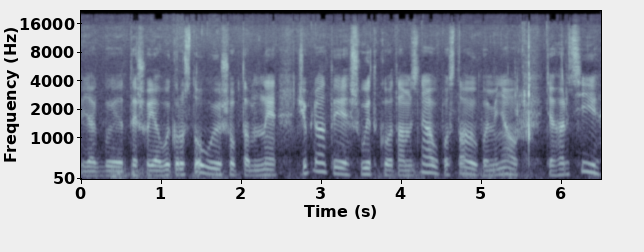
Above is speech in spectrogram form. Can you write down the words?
якби те, що я використовую, щоб там не чіпляти, швидко там зняв, поставив, поміняв тягарці,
